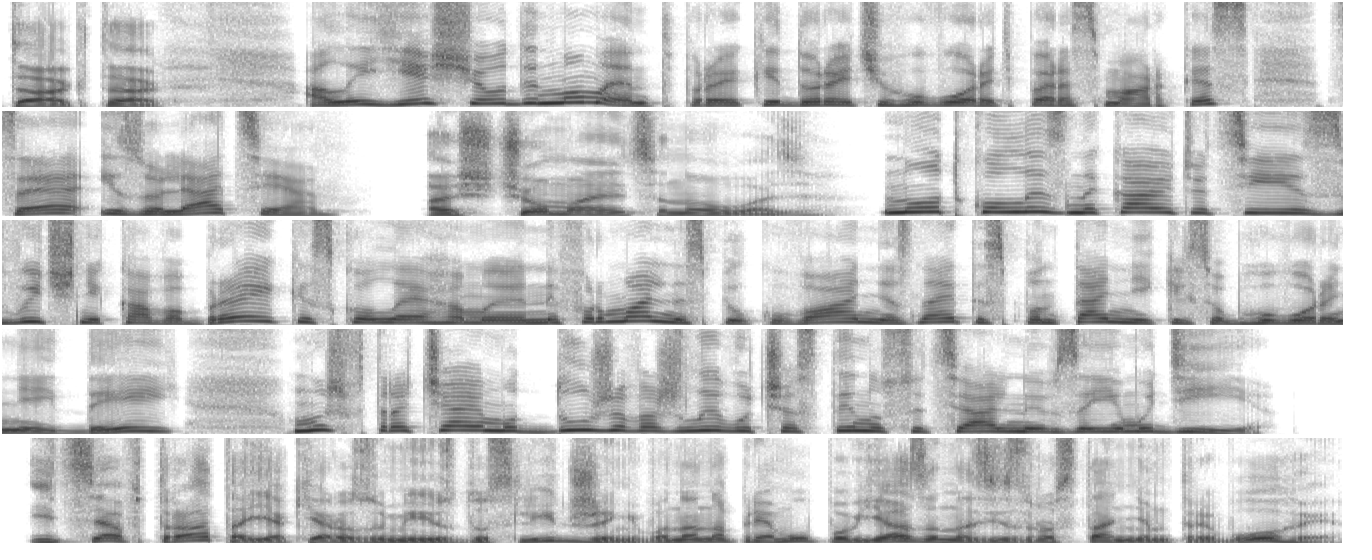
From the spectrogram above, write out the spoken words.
Так, так. Але є ще один момент, про який, до речі, говорить Перес Маркес – це ізоляція. А що мається на увазі? Ну от коли зникають оці звичні кава-брейки з колегами, неформальне спілкування, знаєте, спонтанні якісь обговорення ідей, ми ж втрачаємо дуже важливу частину соціальної взаємодії. І ця втрата, як я розумію з досліджень, вона напряму пов'язана зі зростанням тривоги.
